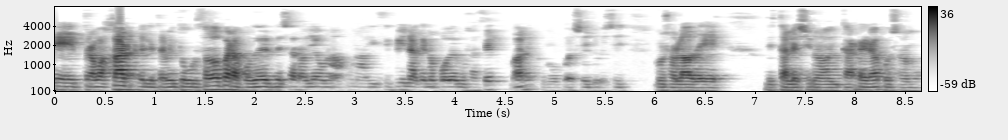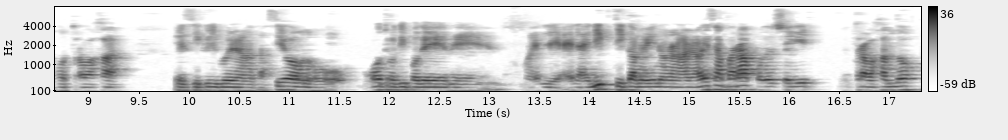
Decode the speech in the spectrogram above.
eh, trabajar el entrenamiento cruzado para poder desarrollar una, disciplina que no podemos hacer, ¿vale? Como puede ser, yo que sé, hemos hablado de, estar lesionado en carrera, pues a lo mejor trabajar el ciclismo y la natación o otro tipo de, la elíptica me vino a la cabeza para poder seguir trabajando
